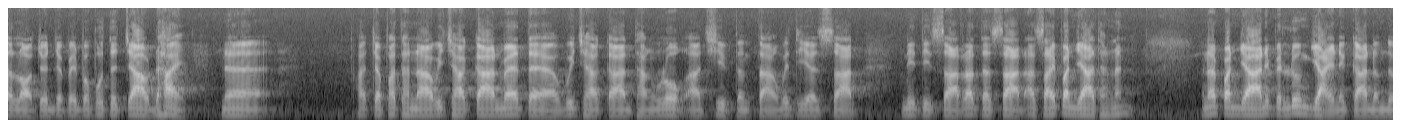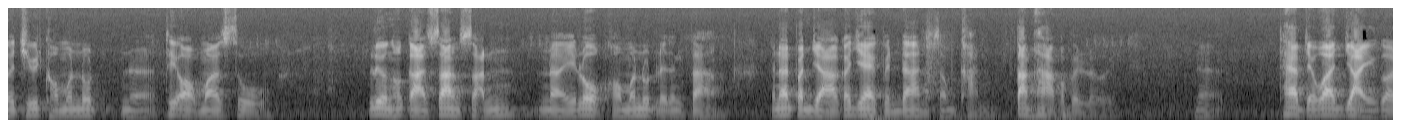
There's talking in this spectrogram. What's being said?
ตลอดจนจะเป็นพระพุทธเจ้าได้นะพระจะพัฒนาวิชาการแม้แต่วิชาการทางโลกอาชีพต่าง ๆ วิทยาศาสตร์ นิติศาสตร์รัฐศาสตร์อาศัยปัญญาทางนั้นนั้นปัญญานี่เป็นเรื่องใหญ่ในการดำเนินชีวิตของมนุษย์ที่ออกมาสู่ เรื่องของการสร้างสรรค์ในโลกของมนุษย์อะไรต่างๆดังนั้นปัญญาก็แยกเป็นด้านสำคัญ ตั้งหากออกไปเลยนะแทบจะว่าใหญ่กว่า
